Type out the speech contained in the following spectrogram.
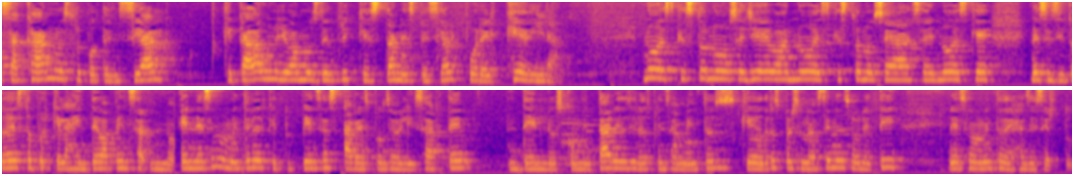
sacar nuestro potencial que cada uno llevamos dentro y que es tan especial por el que dirán. No es que esto no se lleva, no es que esto no se hace, no es que necesito esto porque la gente va a pensar. No, en ese momento en el que tú piensas a responsabilizarte de los comentarios y los pensamientos que otras personas tienen sobre ti, en ese momento dejas de ser tú.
